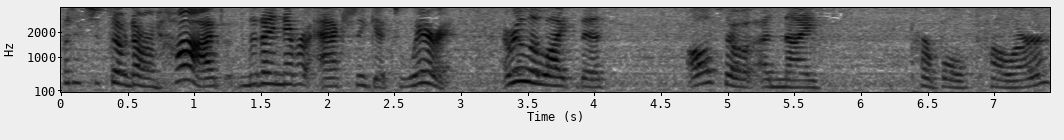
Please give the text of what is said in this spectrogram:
but it's just so darn hot that I never actually get to wear it. I really like this. Also a nice purple color,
